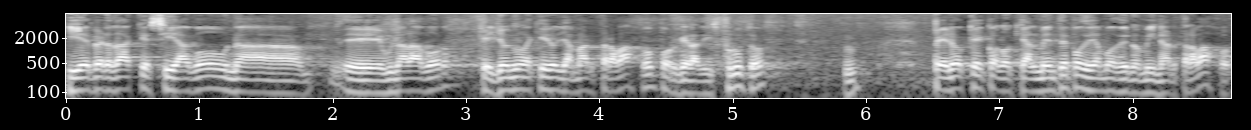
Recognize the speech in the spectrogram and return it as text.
Y es verdad que si hago una, eh, una labor que yo no la quiero llamar trabajo porque la disfruto, pero que coloquialmente podríamos denominar trabajo.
